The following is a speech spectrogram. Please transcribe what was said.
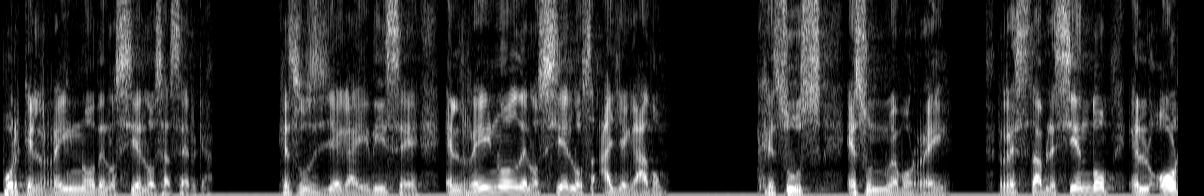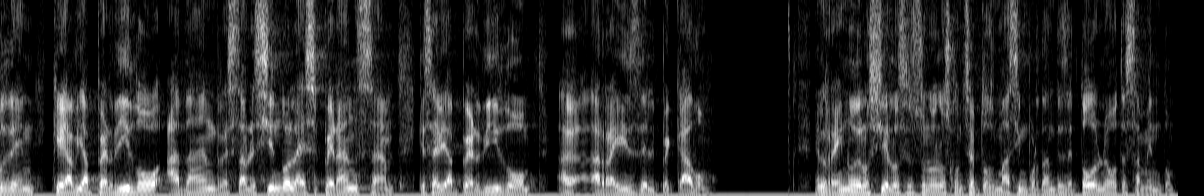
porque el reino de los cielos se acerca. Jesús llega y dice, el reino de los cielos ha llegado. Jesús es un nuevo rey restableciendo el orden que había perdido Adán, restableciendo la esperanza que se había perdido a, raíz del pecado. El reino de los cielos es uno de los conceptos más importantes de todo el Nuevo Testamento.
